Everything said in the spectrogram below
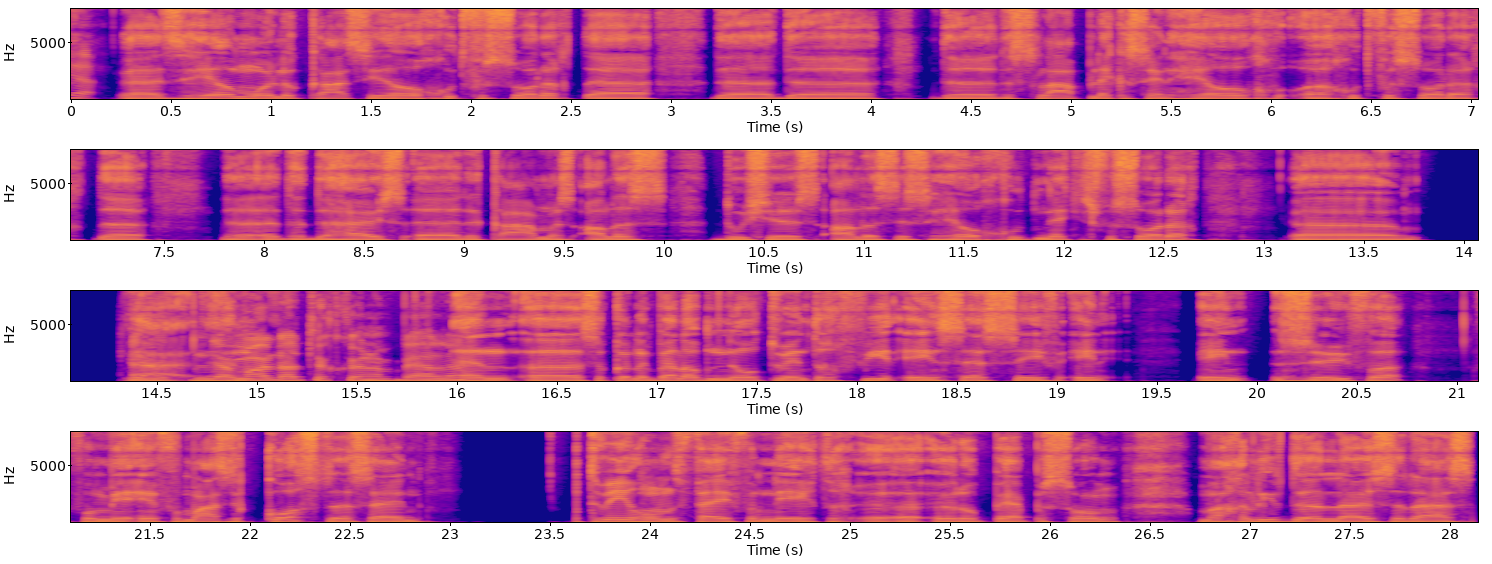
Ja. Eh, het is een heel mooie locatie, heel goed verzorgd. Eh, de, de, de, de slaapplekken zijn heel go- eh, goed verzorgd. De, de, de, de huis, eh, de kamers, alles, douches, alles is heel goed netjes verzorgd. En ja, het nummer dat we kunnen bellen? en eh, ze kunnen bellen op 020 416 7117. Voor meer informatie. De kosten zijn 295 eu- euro per persoon. Maar geliefde luisteraars,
